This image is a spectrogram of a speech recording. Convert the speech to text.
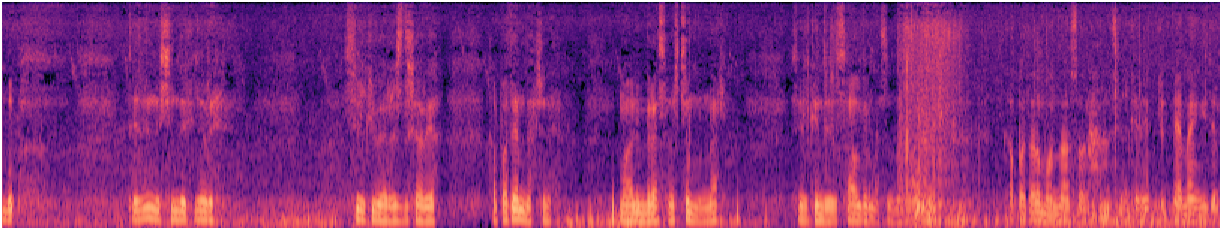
Bu telin içindekileri silki veririz dışarıya. Kapatayım da şimdi. Malum biraz hırçın bunlar. Silkince saldırmasınlar. Kapatalım ondan sonra. Silkeleyip hemen gidin.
